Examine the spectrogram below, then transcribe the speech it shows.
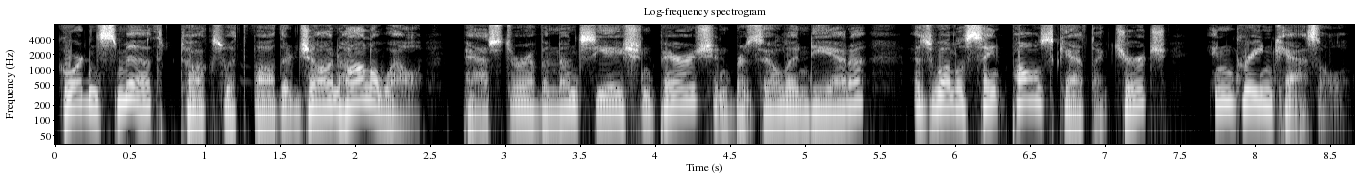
Gordon Smith talks with Father John Hollowell, pastor of Annunciation Parish in Brazil, Indiana, as well as St. Paul's Catholic Church in Greencastle.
